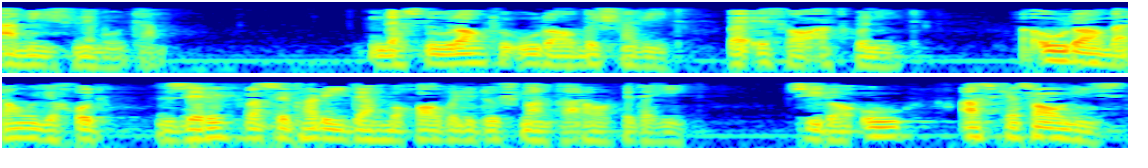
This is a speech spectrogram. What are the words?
امیر نمودم. دستورات او را بشنوید و اطاعت کنید و او را برای خود زره و سپری در مقابل دشمن قرار بدهید زیرا او از کسانی است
